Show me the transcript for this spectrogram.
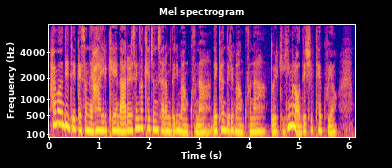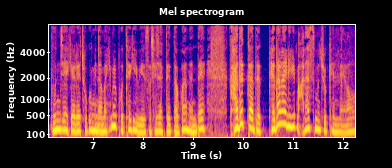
할머니들께서는 아 이렇게 나를 생각해 준 사람들이 많구나 내 편들이 많구나 또 이렇게 힘을 얻으실 테고요 문제 해결에 조금이나마 힘을 보태기 위해서 제작됐다고 하는데 가득가득 배달할 일이 많았으면 좋겠네요.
